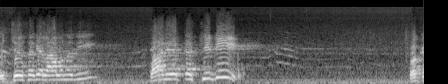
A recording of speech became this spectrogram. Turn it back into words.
వచ్చేసరికి ఎలా ఉన్నది? వారి యొక్క స్థితి. ఒక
